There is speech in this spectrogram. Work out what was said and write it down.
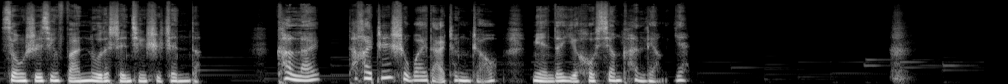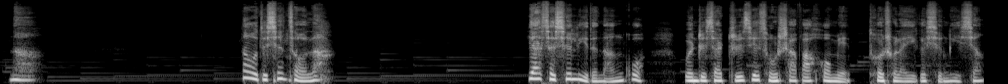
宋时清烦怒的神情是真的，看来他还真是歪打正着，免得以后相看两厌。那，那我就先走了。压下心里的难过，温之夏直接从沙发后面拖出来一个行李箱，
